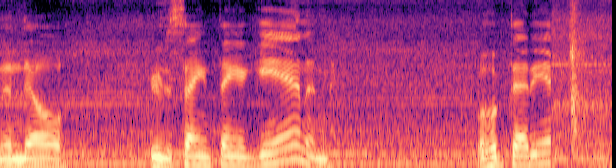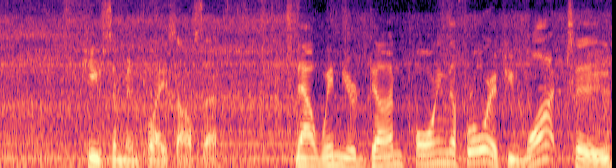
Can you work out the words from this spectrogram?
And then they'll do the same thing again and we'll hook that in. Keeps them in place also. Now, when you're done pouring the floor, if you want to,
